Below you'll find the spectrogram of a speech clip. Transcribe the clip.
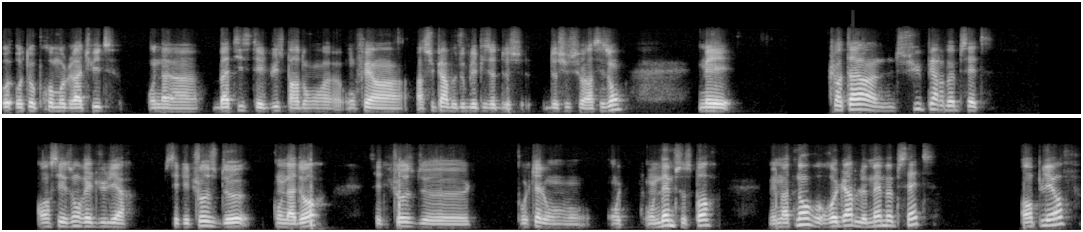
auto-promo gratuite. On a Baptiste et Gus, pardon, ont fait un, superbe double épisode dessus, sur la saison. Mais quand tu as un superbe upset en saison régulière, c'est quelque chose de qu'on adore c'est quelque chose de, pour lequel on, aime ce sport. Mais maintenant, regarde le même upset en playoff.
